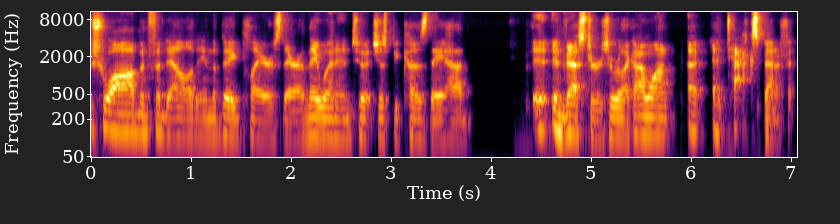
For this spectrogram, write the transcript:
Schwab and Fidelity and the big players there, and they went into it just because they had investors who are like, I want a, a, tax benefit.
